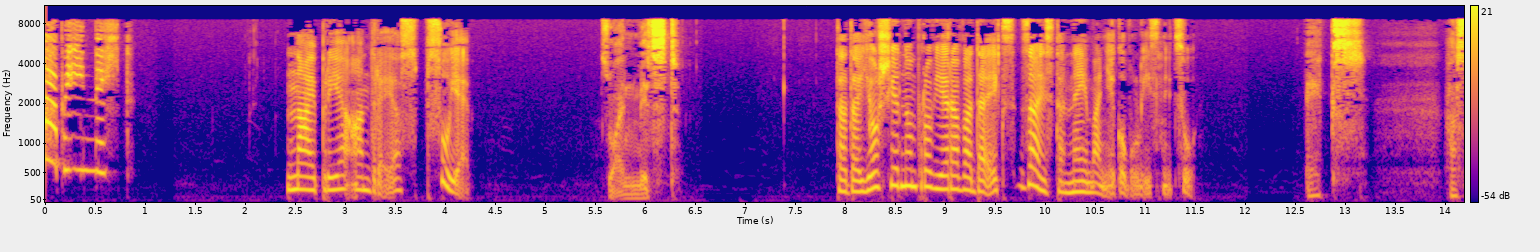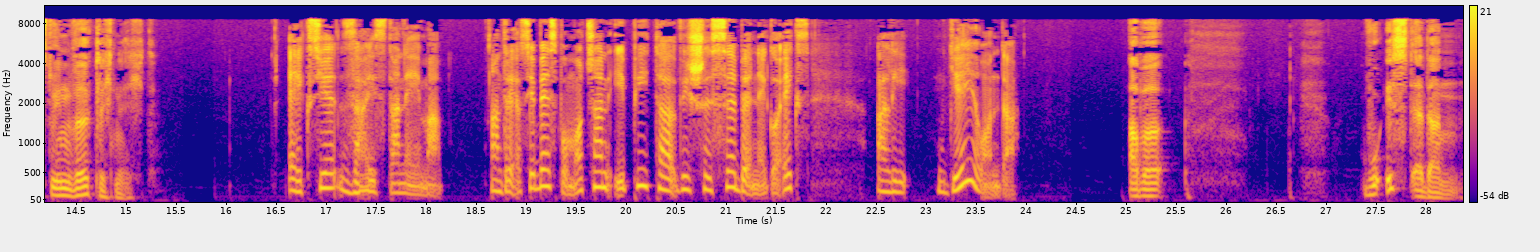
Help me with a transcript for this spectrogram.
habe ihn nicht. Najprije Andreas psuje. So ein Mist. Tada još jednom provjerava da ex zaista nema njegovu lisnicu. Ex, hast du ihn wirklich nicht? Ex je zaista nema. Andreas je bespomoćan i pita više sebe nego ex, ali gdje je onda? Aber wo ist er dann?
